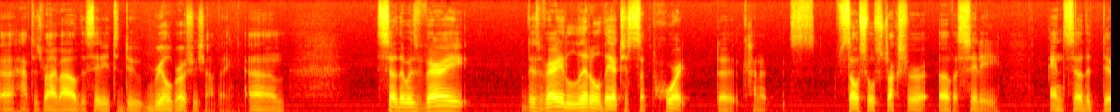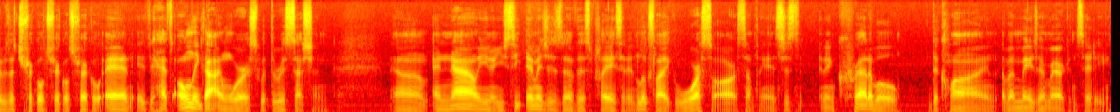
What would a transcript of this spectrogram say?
uh, have to drive out of the city to do real grocery shopping. Um, so there was very, there's very little there to support the kind of social structure of a city. And so that there was a trickle, trickle, trickle, and it has only gotten worse with the recession. Um, and now, you know, you see images of this place and it looks like Warsaw or something. It's just an incredible decline of a major American city.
